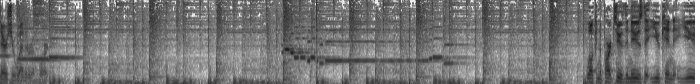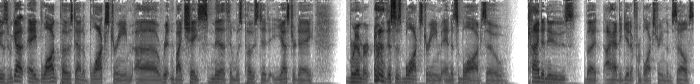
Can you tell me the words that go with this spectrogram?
There's your weather report. Welcome to part two of the news that you can use. We got a blog post out of Blockstream, uh, written by Chase Smith and was posted yesterday. Remember, this is Blockstream and it's a blog, so kind of news, but I had to get it from Blockstream themselves.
